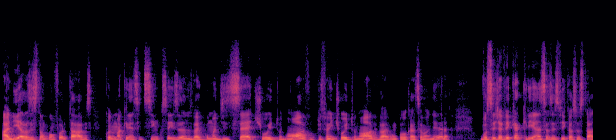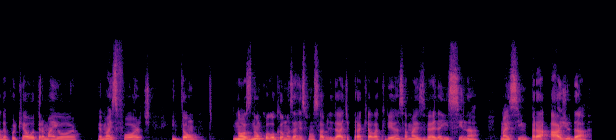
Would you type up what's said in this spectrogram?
Ali elas estão confortáveis. Quando uma criança de 5, 6 anos vai com uma de 7, 8, 9, principalmente 8, 9, vai, vamos colocar dessa maneira, você já vê que a criança às vezes fica assustada porque a outra é maior, é mais forte. Então, nós não colocamos a responsabilidade para aquela criança mais velha ensinar, mas sim para ajudar.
